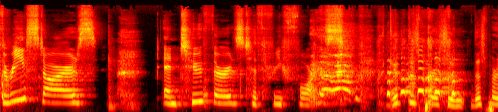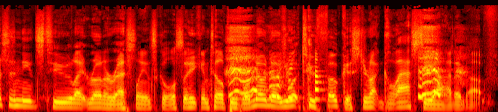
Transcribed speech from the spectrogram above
Three stars and two thirds to three fourths. Get this person. This person needs to like run a wrestling school so he can tell people, no, no, oh you look too focused. You're not glassy-eyed enough.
